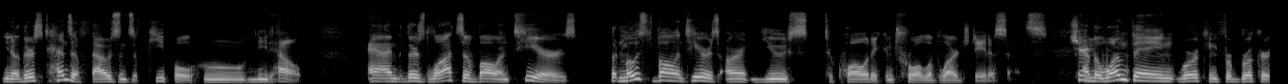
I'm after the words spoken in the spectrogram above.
you know, there's tens of thousands of people who need help. And there's lots of volunteers, but most volunteers aren't used to quality control of large data sets. Sure. And the one thing working for Bruker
